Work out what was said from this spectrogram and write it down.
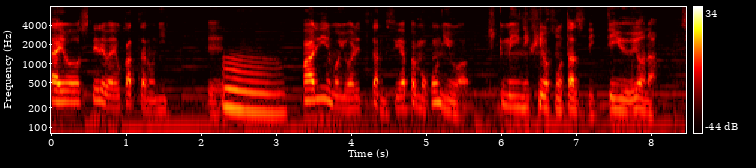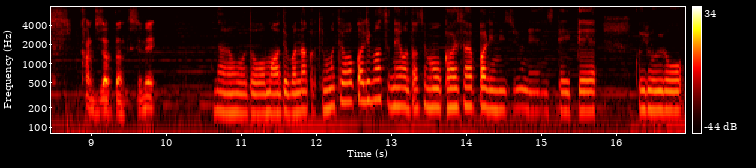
対応してればよかったのにって、うん。周りにも言われてたんですけど、やっぱりもう本人は聞く耳を持たずにっていうような感じだったんですよね。なるほど。まあでもなんか気持ちはわかりますね。私も会社やっぱり20年していてこういろいろ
